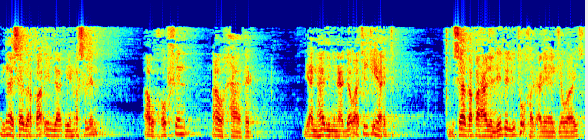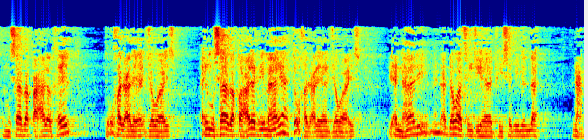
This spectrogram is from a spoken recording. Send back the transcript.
لا سبق إلا في نصل أو خف أو حافر لأن هذه من أدوات الجهاد. المسابقة على الإبل لتؤخذ عليها الجوائز المسابقة على الخيل تؤخذ عليها الجوائز المسابقة على الرماية تؤخذ عليها الجوائز لأن هذه من أدوات الجهاد في سبيل الله. نعم.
